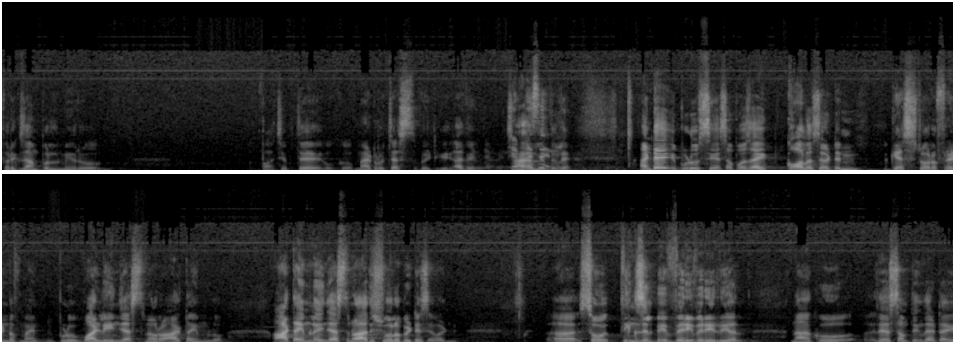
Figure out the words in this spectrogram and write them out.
ఫర్ ఎగ్జాంపుల్ మీరు చెప్తే ఒక మ్యాటర్ వచ్చేస్తుంది బయటికి. అది. అంటే ఇప్పుడు say suppose I call a certain guest or a friend of mine ఇప్పుడు వాళ్ళు ఏం చేస్తున్నారో ఆ టైంలో ఆ టైంలో ఏం చేస్తున్నారో అది షోలో పెట్టేసేవాడిని. So things will be very very real నాకు there something that I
